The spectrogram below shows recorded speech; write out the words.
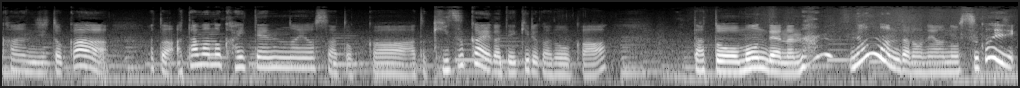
感じとかあとは頭の回転の良さとかあと気遣いができるかどうかだと思うんだよな。何なんだろうねあのすごい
